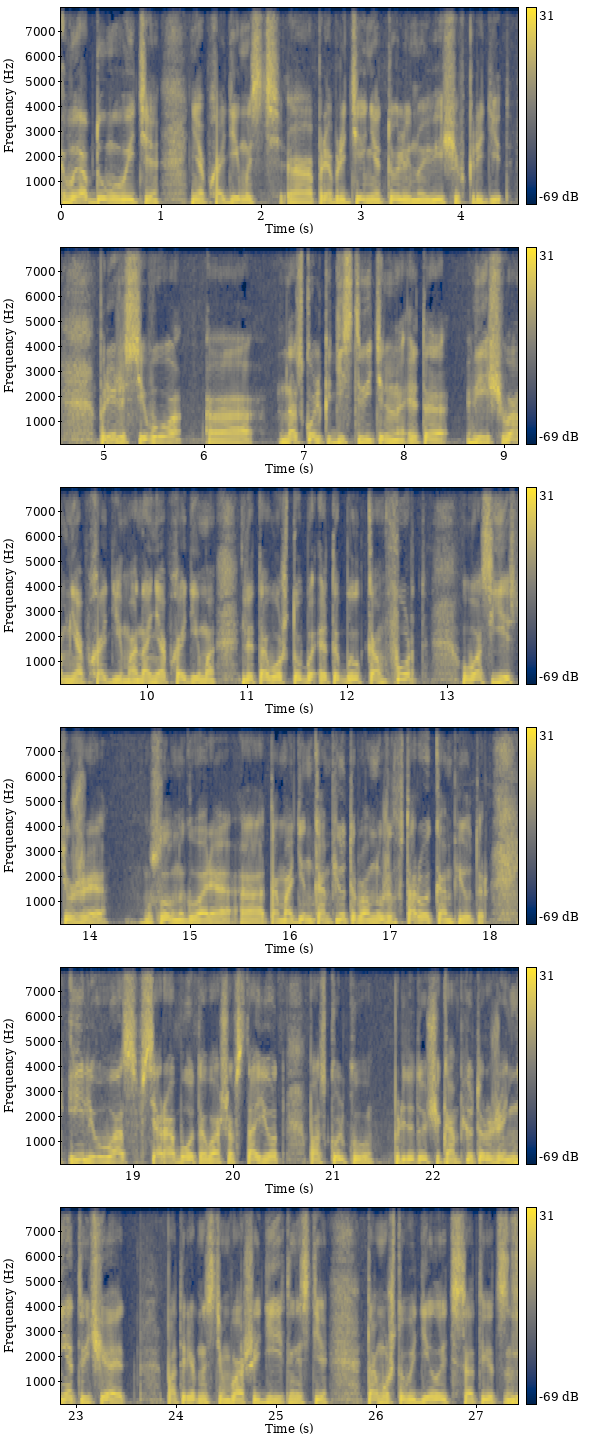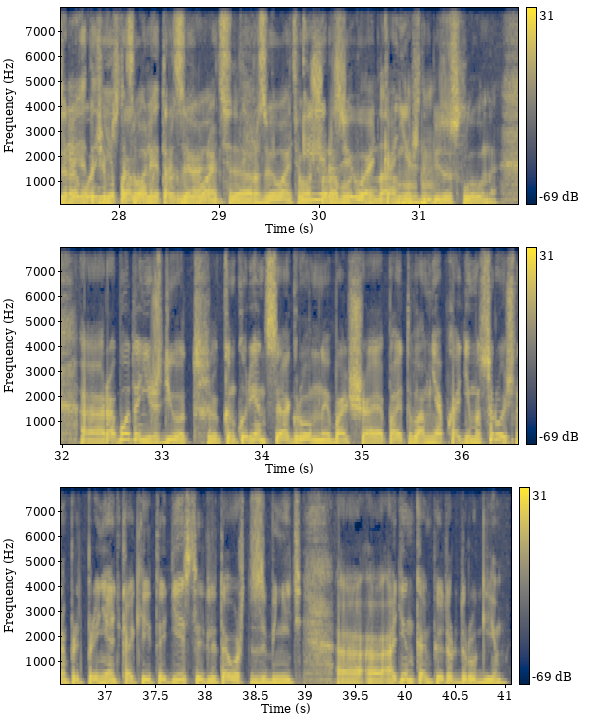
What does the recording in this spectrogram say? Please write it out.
вы обдумываете необходимость э, приобретения той или иной вещи в кредит. Прежде всего, э, насколько действительно эта вещь вам необходима. Она необходима для того, чтобы это был комфорт, у вас есть уже условно говоря, а, там один компьютер, вам нужен второй компьютер, или у вас вся работа ваша встает, поскольку предыдущий компьютер уже не отвечает потребностям вашей деятельности, тому, что вы делаете, соответственно, за или рабочим это не позволяет развивать, далее. развивать вашу или работу. развивать, да. конечно, угу. безусловно. А, работа не ждет, конкуренция огромная, большая, поэтому вам необходимо срочно предпринять какие-то действия для того, чтобы заменить а, один компьютер другим.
